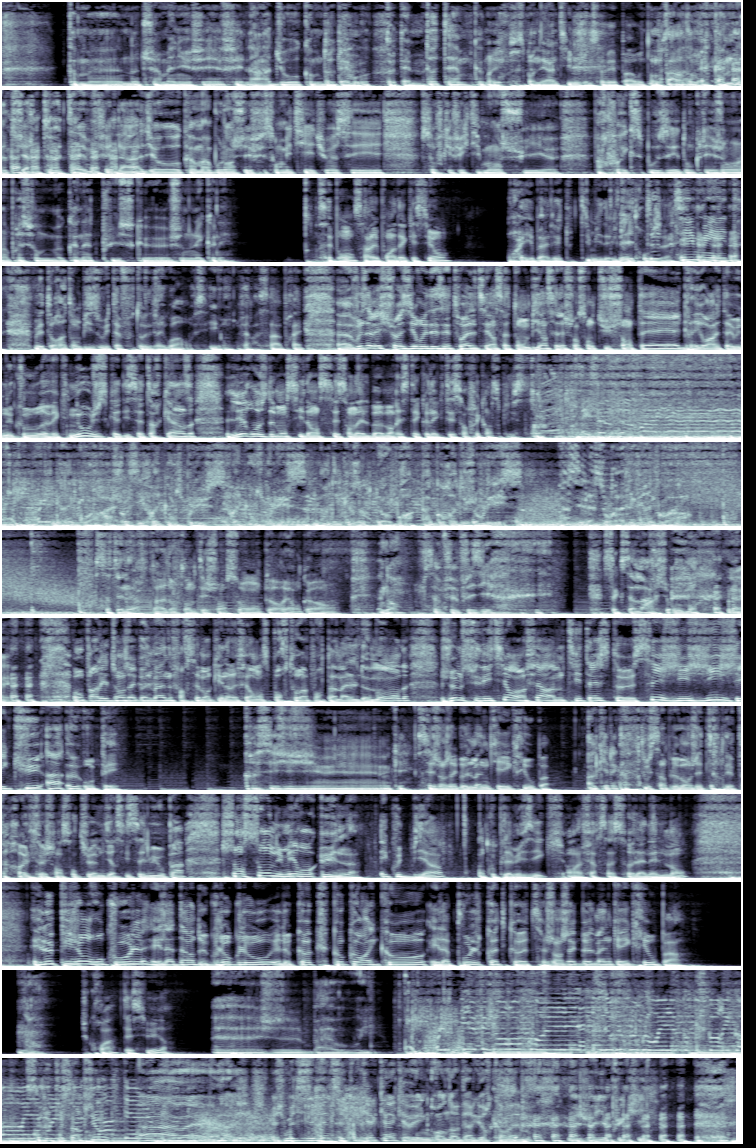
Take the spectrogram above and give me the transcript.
comme euh, notre cher Manu fait, fait la radio, comme d'autres. Totem. Totem. Totem, comme Oui, parce qu'on est intime, je ne savais pas autant que ça, Pardon, mais- comme notre cher Totem fait de la radio, comme un boulanger fait son métier, tu vois, c'est, sauf qu'effectivement, je suis euh, parfois exposé, donc les gens ont l'impression de me connaître plus que je ne les connais. C'est bon, ça répond à ta question? Oui, bah elle est toute timide, elle est Elle est toute timide. Mais t'auras ton bisou et ta photo de Grégoire aussi, on verra ça après. Euh, vous avez choisi Rue des Étoiles, tiens, ça tombe bien, c'est la chanson que tu chantais. Grégoire est avec nous jusqu'à 17h15. Les Roses de mon silence, c'est son album, restez connectés sur Fréquence Plus. Grégoire a choisi Fréquence Plus. Fréquence Plus. Mardi 15 octobre, Agora de Genlis. Passez la soirée avec Grégoire. Ça t'énerve pas d'entendre tes chansons encore et encore Non, ça me fait plaisir. C'est que ça marche au moins. Ouais. On parlait de Jean-Jacques Goldman, forcément, qui est une référence pour toi, pour pas mal de monde. Je me suis dit, tiens, on va faire un petit test CJJGQAEOP. Gigi, euh, ok. C'est Jean-Jacques Goldman qui a écrit ou pas Ok, d'accord. Tout simplement, j'ai des paroles de chansons, tu vas me dire si c'est lui ou pas. Chanson numéro 1. Écoute bien, on coupe la musique, on va faire ça solennellement. Et le pigeon roucoule, et la dinde glou-glou, et le coq cocorico, et la poule cote-cote. Jean-Jacques Goldman qui a écrit ou pas? Non. Tu crois? T'es sûr? Euh, je, bah oui. C'est le Toussaint Piou Ah ouais, voilà. Je, je me disais bien que c'était quelqu'un qui avait une grande envergure quand même, mais je voyais plus qui.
